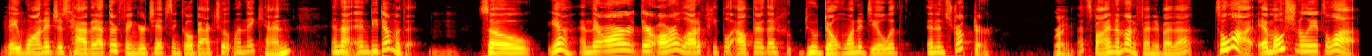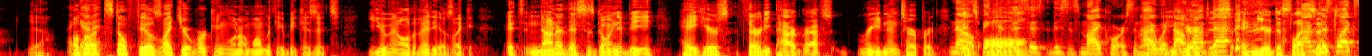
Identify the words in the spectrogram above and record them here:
they want to just have it at their fingertips and go back to it when they can and that and be done with it Mm-hmm. So yeah and there are there are a lot of people out there that who, who don't want to deal with an instructor Right. that's fine i'm not offended by that it's a lot emotionally it's a lot Yeah. I Although it. it. still feels like you're working one on one with you because it's you and all the videos. Like it's none of this is going to be, hey, here's 30 paragraphs, read and interpret. no it's because all, this is this is my course and right, i would not want that And you're dyslexic. i'm dyslexic.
